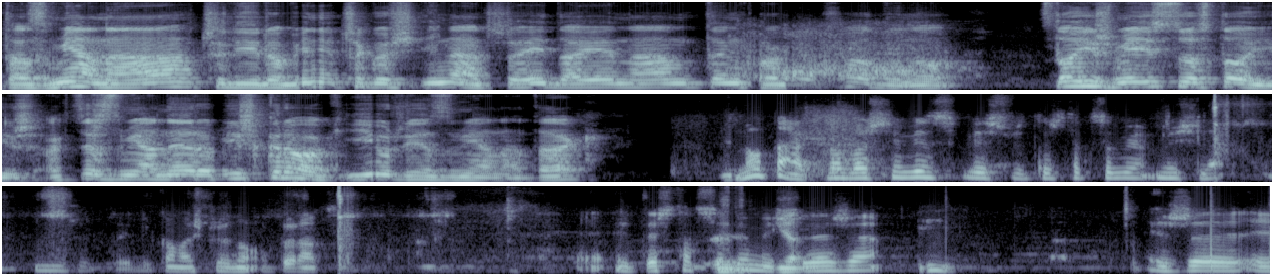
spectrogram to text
ta zmiana, czyli robienie czegoś inaczej, daje nam ten krok do przodu. No, stoisz w miejscu, stoisz, a chcesz zmianę, robisz krok i już jest zmiana, tak? No tak, no właśnie, więc wiesz, też tak sobie myślę, muszę tutaj wykonać pewną operację. E, Też tak sobie Ja- myślę, że, że e,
